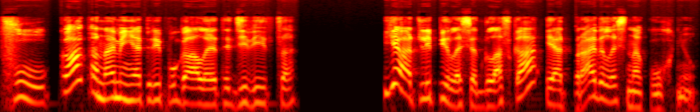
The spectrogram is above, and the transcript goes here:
Фу, как она меня перепугала, эта девица. Я отлепилась от глазка и отправилась на кухню.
